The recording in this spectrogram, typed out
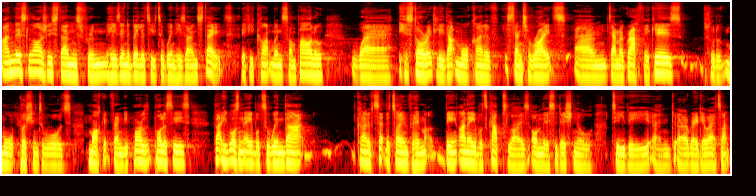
And this largely stems from his inability to win his own state. If he can't win Sao Paulo, where historically that more kind of centre right um, demographic is, sort of more pushing towards market friendly policies, that he wasn't able to win that kind of set the tone for him being unable to capitalize on this additional TV and uh, radio airtime.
